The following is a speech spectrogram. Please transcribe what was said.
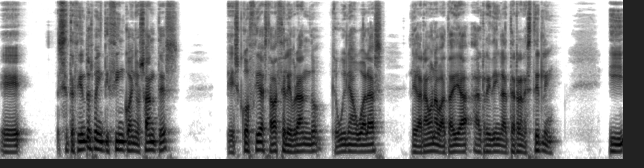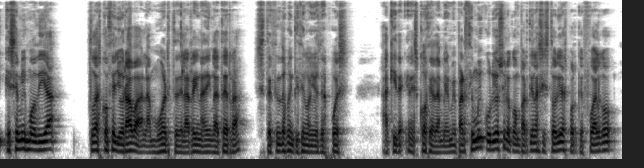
725 eh, años antes, Escocia estaba celebrando que William Wallace le ganaba una batalla al rey de Inglaterra en Stirling. Y ese mismo día toda Escocia lloraba la muerte de la reina de Inglaterra, 725 años después, aquí en Escocia también. Me pareció muy curioso y lo compartí en las historias porque fue algo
